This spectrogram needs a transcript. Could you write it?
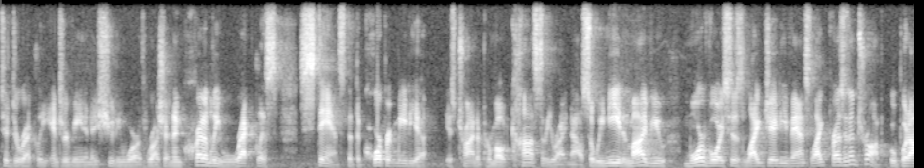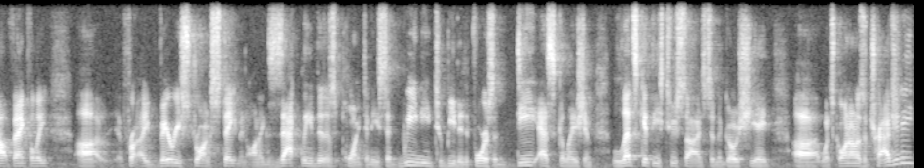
to directly intervene in a shooting war with Russia. An incredibly reckless stance that the corporate media is trying to promote constantly right now. So we need, in my view, more voices like J.D. Vance, like President Trump, who put out, thankfully, uh, a very strong statement on exactly this point. And he said, we need to be the force of de escalation. Let's get these two sides to negotiate. Uh, what's going on is a tragedy,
